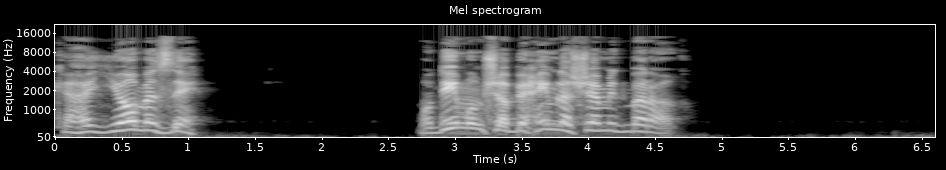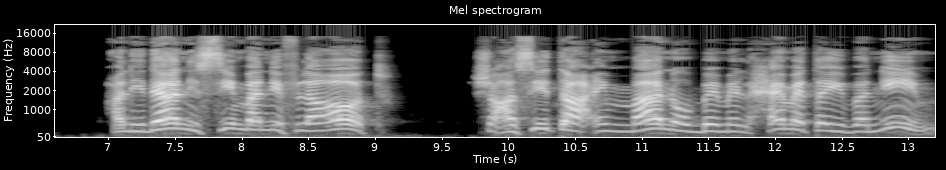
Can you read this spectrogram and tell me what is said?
כהיום הזה. מודים ומשבחים לשם יתברך. על ידי הניסים והנפלאות שעשית עמנו במלחמת היוונים,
